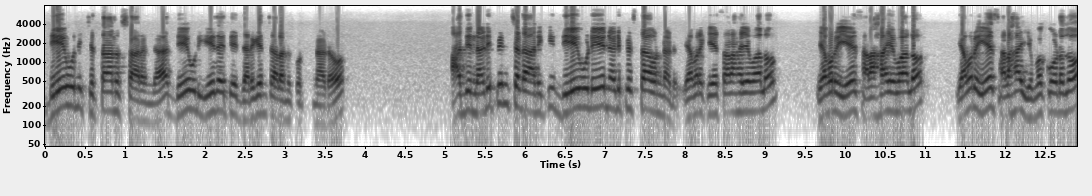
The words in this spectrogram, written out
దేవుని చిత్తానుసారంగా దేవుడు ఏదైతే జరిగించాలనుకుంటున్నాడో అది నడిపించడానికి దేవుడే నడిపిస్తా ఉన్నాడు. ఎవరికి ఏ సలహా ఇవ్వాలో ఎవరు ఏ సలహా ఇవ్వాలో ఎవరు ఏ సలహా ఇవ్వకూడదో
